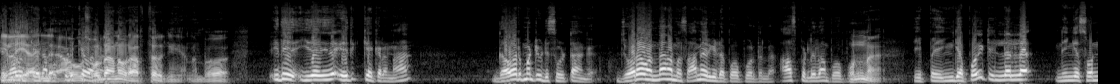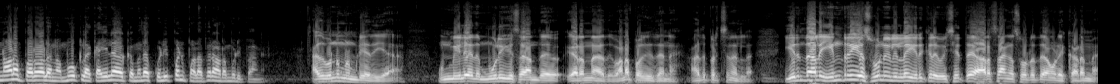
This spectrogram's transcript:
சொல்றாங்கன்னு ஒரு அர்த்தம் இருக்குங்க. நம்ம இது இதை இதை எதுக்கு கேட்குறேன்னா கவர்மெண்ட் இப்படி சொல்லிட்டாங்க. ஜுரம் வந்தால் நம்ம சாமியார்கிட்ட போக போகிறதில்ல ஹாஸ்பிட்டல் தான் போக போகிறோம் இப்போ இங்கே போயிட்டு இல்லை இல்லை நீங்கள் சொன்னாலும் பரவாயில்ல நான் மூக்கில் கையில் வைக்கும் தான் குளிப்பேன்னு பல பேர் அடம்பிடிப்பாங்க. அது ஒன்றும் பண்ண முடியாதுய்யா உண்மையிலே அந்த மூலிகை சார்ந்த இடம் தான் அது வனப்பகுதி தானே. அது பிரச்சனை இல்லை. இருந்தாலும் இன்றைய சூழ்நிலையில் இருக்கிற விஷயத்தை அரசாங்கம் சொல்கிறது அவங்களுடைய கடமை.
